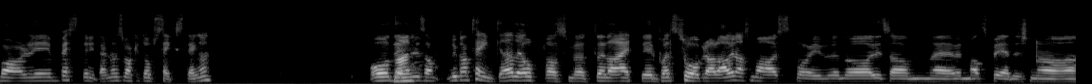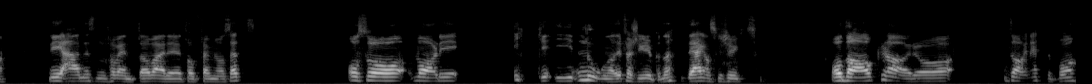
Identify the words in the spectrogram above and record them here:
var de beste rytterne som var ikke topp 60 engang. Og det, liksom, du kan tenke deg det oppvaskmøtet da etter på et så bra lag da, som har Stoiven og liksom eh, Mats Pedersen og De er nesten forventa å være topp fem uansett. Og så var de ikke i noen av de første gruppene. Det er ganske sjukt. Og da å klare å dagen etterpå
